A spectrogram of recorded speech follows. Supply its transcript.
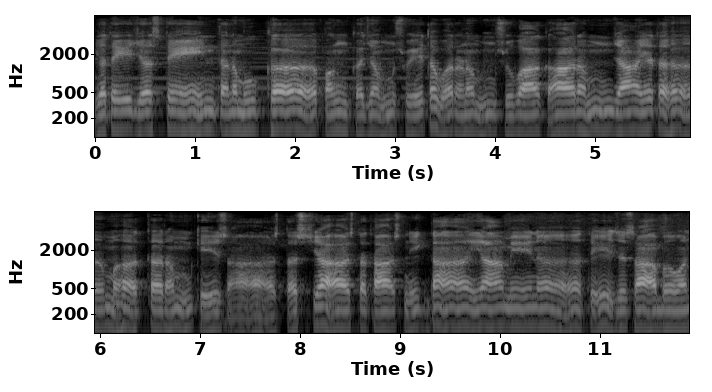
यतेजस्तेन्तनमुखपङ्कजं श्वेतवर्णं शुभाकारं जायतः महत्तरं केशास्तस्यास्तथा स्निग्धा यामेन तेजसा भवन्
